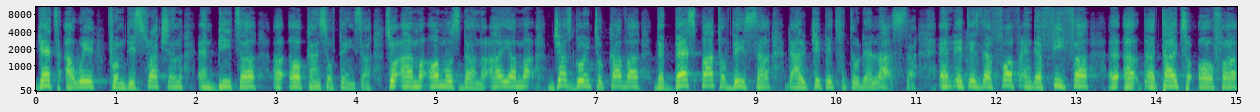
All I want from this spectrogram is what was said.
get away from distraction and beat uh, uh, all kinds of things. so I'm almost done. I am just going to cover the best part of this. I'll keep it to the last. and it is the fourth and the fifth types of of uh,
